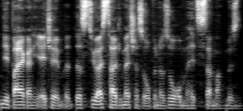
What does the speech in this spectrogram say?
nee, war ja gar nicht AJ. Das US-Title-Match, das Opener, so rum hättest du dann machen müssen.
